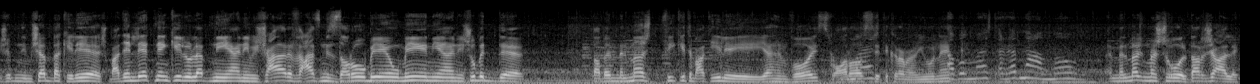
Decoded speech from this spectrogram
جبني مشبكة ليش؟ بعدين ليه 2 كيلو لبنه يعني؟ مش عارف عزمي الزروبي ومين يعني؟ شو بدك طب ام المجد فيكي تبعتي لي اياها voice وعلى أبو راسي مجد. تكرم عيونك. أبو الماجد قربنا على المول ام المجد مشغول برجع لك.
